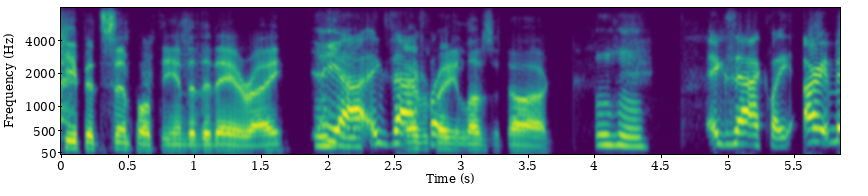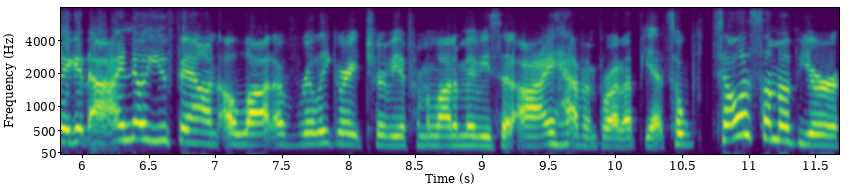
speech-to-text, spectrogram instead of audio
Keep it simple at the end of the day, right? Yeah, exactly. Everybody loves a dog. Mm-hmm. Exactly. All right, Megan, I know you found a lot of really great trivia from a lot of movies that I haven't brought up yet. So tell us some of your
